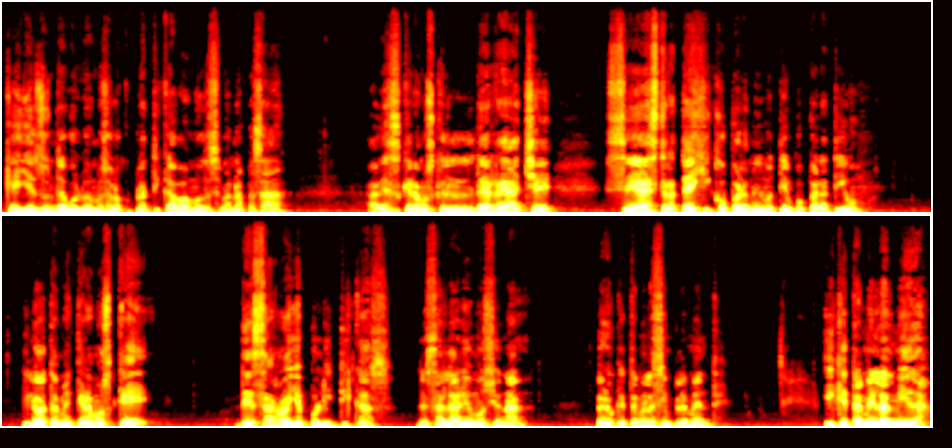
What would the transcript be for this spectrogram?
que ahí es donde volvemos a lo que platicábamos la semana pasada. A veces queremos que el DRH sea estratégico pero al mismo tiempo operativo. Y luego también queremos que desarrolle políticas de salario emocional, pero que también las implemente. Y que también las mida.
